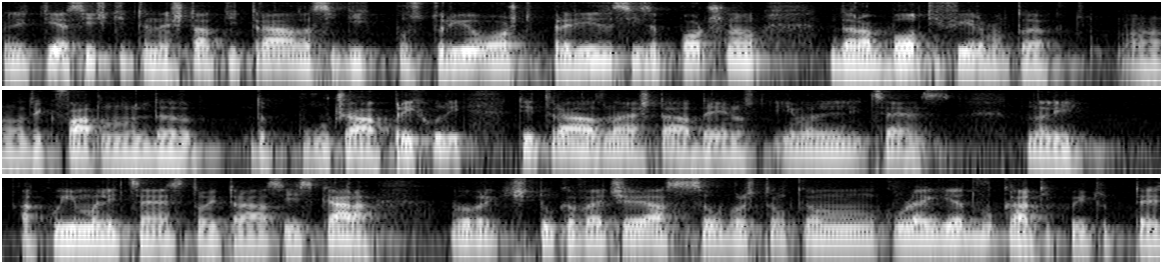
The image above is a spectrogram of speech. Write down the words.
Нали, тия всичките неща ти трябва да си ги построил още преди да си започнал да работи фирмата адекватно, нали, да, да получава приходи, ти трябва да знаеш тази дейност. Има ли лиценз? Нали, ако има лиценз, той трябва да се изкара. Въпреки, че тук вече аз се обръщам към колеги адвокати, които те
